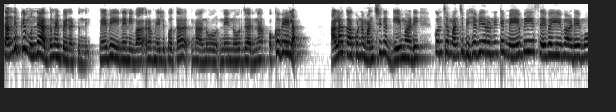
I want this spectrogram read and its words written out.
సందీప్కి ముందే అర్థమైపోయినట్టుంది. మేబీ నేను ఈ వారం వెళ్ళిపోతా నాను నేను నోరు జారిన ఒకవేళ అలా కాకుండా మంచిగా గేమ్ ఆడి కొంచెం మంచి బిహేవియర్ ఉండింటే మేబీ సేవ్ అయ్యేవాడేమో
